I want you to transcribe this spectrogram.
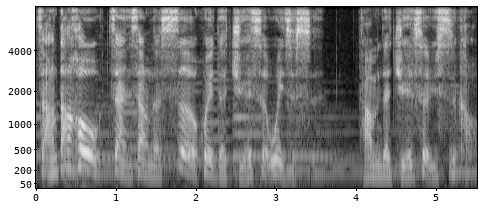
长大后站上了社会的决策位置时，他们的决策与思考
